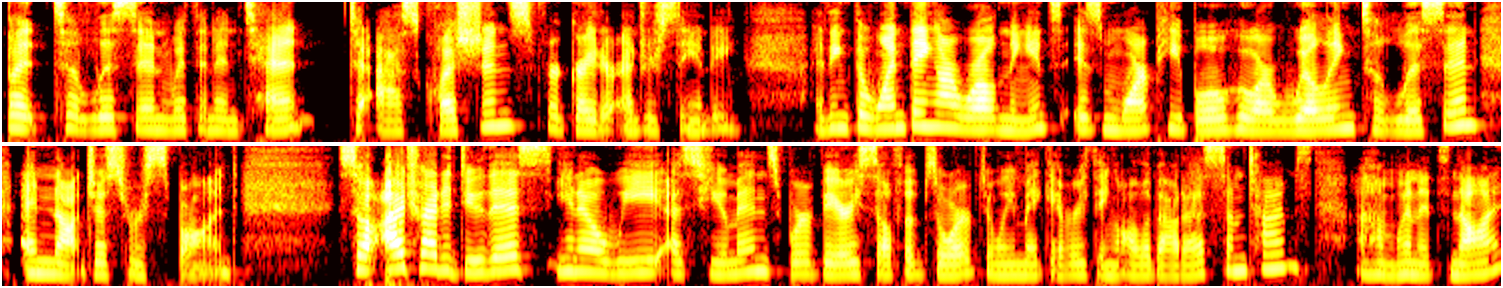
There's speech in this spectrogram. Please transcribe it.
but to listen with an intent to ask questions for greater understanding. I think the one thing our world needs is more people who are willing to listen and not just respond. So I try to do this. You know, we as humans, we're very self absorbed and we make everything all about us sometimes um, when it's not.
